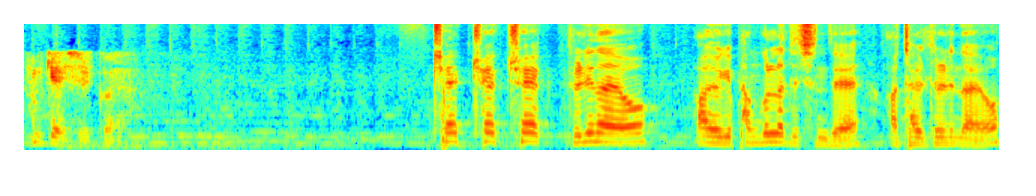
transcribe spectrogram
함께 하실 거야. 책책책 들리나요? 아 여기 방글라데시인데 아 잘 들리나요?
